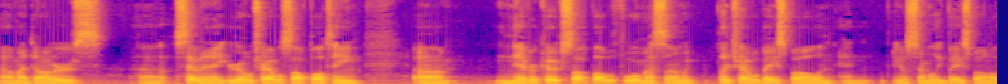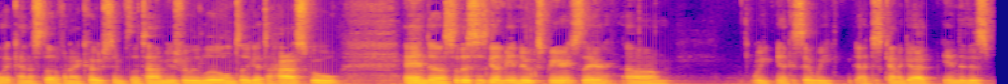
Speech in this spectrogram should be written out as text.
uh, my daughter's uh, seven and eight year old travel softball team. Um, never coached softball before. My son we played travel baseball and and you know summer league baseball and all that kind of stuff. And I coached him from the time he was really little until he got to high school. And uh, so this is going to be a new experience there. Um, we, like I said, we I just kind of got into this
